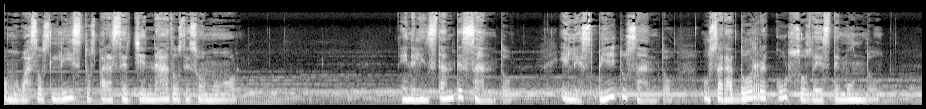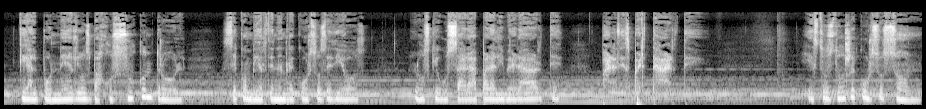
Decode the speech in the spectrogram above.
como vasos listos para ser llenados de su amor. En el instante santo, el Espíritu Santo usará dos recursos de este mundo que al ponerlos bajo su control se convierten en recursos de Dios los que usará para liberarte, para despertarte. Estos dos recursos son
